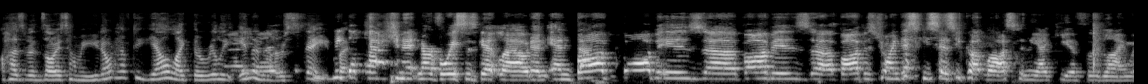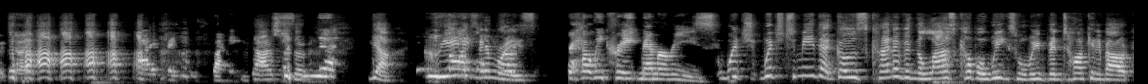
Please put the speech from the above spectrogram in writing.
husband's always telling me you don't have to yell like they're really in another state. We But get passionate and our voices get loud. And and Bob Bob is uh, Bob is uh, Bob has joined us. He says he got lost in the IKEA food line, which I, I think is funny. that's so Yeah, yeah, creating memories. How we create memories. which which to me that goes kind of in the last couple of weeks when we've been talking about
